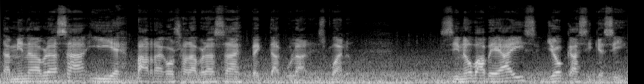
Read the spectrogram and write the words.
también a la brasa y espárragos a la brasa espectaculares. Bueno, si no babeáis, yo casi que sí.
